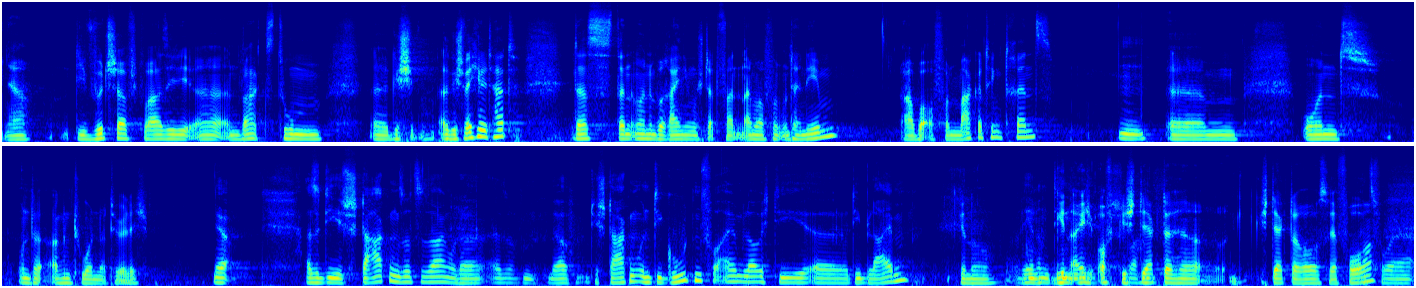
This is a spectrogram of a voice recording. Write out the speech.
ja, die Wirtschaft quasi äh, ein Wachstum äh, gesch äh, geschwächelt hat, dass dann immer eine Bereinigung stattfand. Einmal von Unternehmen, aber auch von Marketingtrends ähm, und unter Agenturen natürlich. Ja. Also die Starken sozusagen, oder also ja, die Starken und die Guten vor allem, glaube ich, die, äh, die bleiben. Genau. Während gehen eigentlich oft Schwachen- gestärkt, daher, gestärkt daraus hervor. Vorher,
